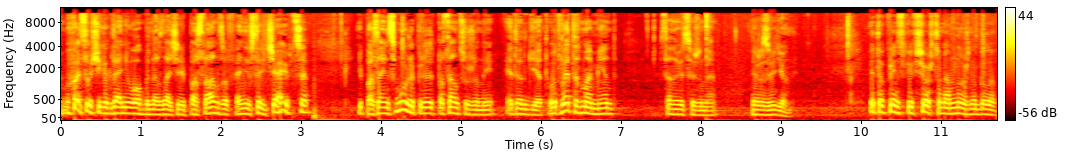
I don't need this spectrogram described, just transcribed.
Бывают случаи, когда они оба назначили посланцев, они встречаются, и посланец мужа передает посланцу жены этот гет. Вот в этот момент становится жена разведенной. Это, в принципе, все, что нам нужно было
